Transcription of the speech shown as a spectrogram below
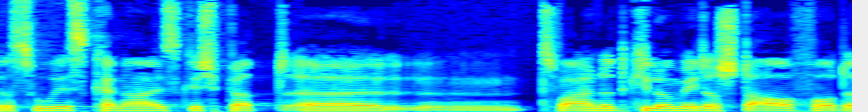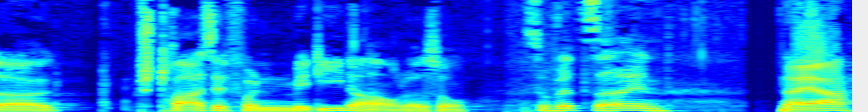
der Suezkanal ist gesperrt, äh, 200 Kilometer Stau vor der Straße von Medina oder so. So wird's sein. Naja,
